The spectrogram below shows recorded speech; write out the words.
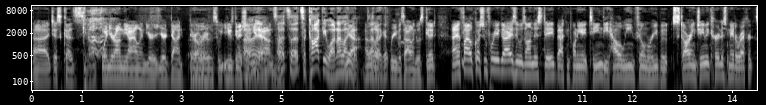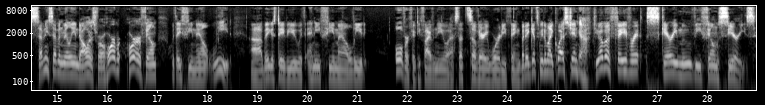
uh, just because you know when you're on the island, you're you're done. Darrelle was, he was going to shut Oh, you yeah. down. So That's a, that's a cocky one. I like yeah, it. I was I like, like it. Revis Island was good. And final question for you guys: It was on this day back in 2018. The Halloween film reboot, starring Jamie Curtis, made a record 77 million dollars for a horror horror film with a female lead. Uh, biggest debut with any female lead over 55 in the U.S. That's a very wordy thing, but it gets me to my question: Yeah. Do you have a favorite scary movie film series?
